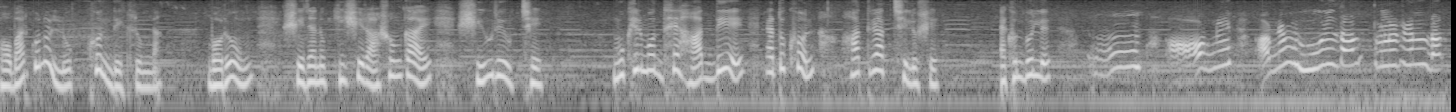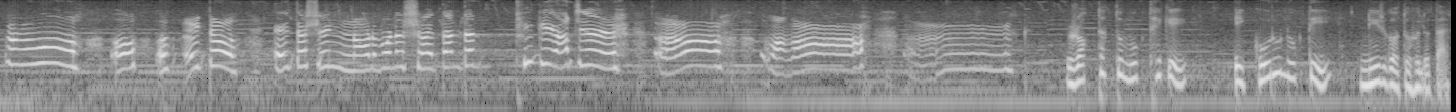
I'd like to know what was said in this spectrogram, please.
হবার কোনো লক্ষণ দেখলুম না। বরং সে যেন কিসের আশঙ্কায় শিউরে উঠছে মুখের মধ্যে হাত দিয়ে এতক্ষণ হাত রাখছিল সে। এখন বললে আপনি আপনি ভুল দাঁত তুলেছেন ডাক্তারবাবু। এই তো এই তো সেই নড়বড়ের শয়তানটা ঠিকই আছে। রক্তাক্ত মুখ থেকে এই করুণ উক্তি নির্গত হলো তার।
